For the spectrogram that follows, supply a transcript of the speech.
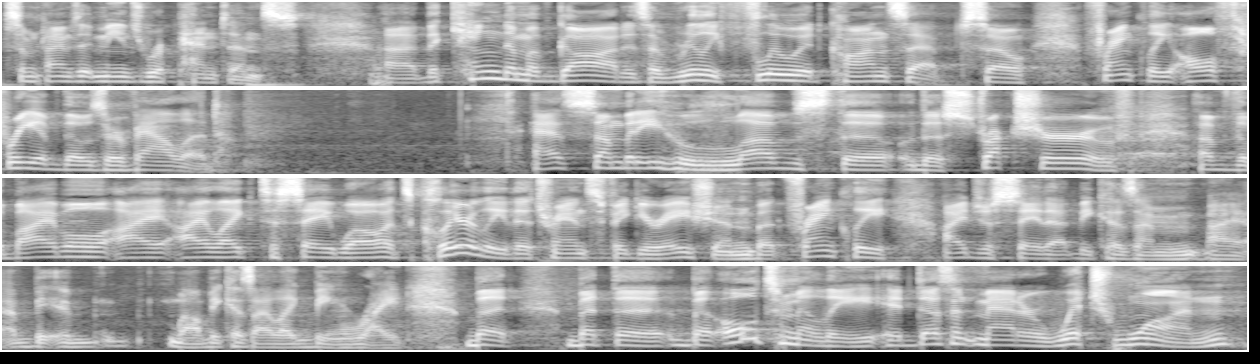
sometimes it means repentance. Uh, the kingdom of God is a really fluid concept. So, frankly, all three of those are valid as somebody who loves the, the structure of, of the Bible, I, I like to say, well, it's clearly the transfiguration, but frankly, I just say that because I'm, I, well, because I like being right. But, but, the, but ultimately, it doesn't matter which one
